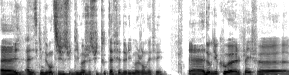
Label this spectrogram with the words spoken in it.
Euh, Alice qui me demande si je suis de Limoges, je suis tout à fait de Limoges en effet. Euh, donc du coup, euh, Half-Life, euh,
